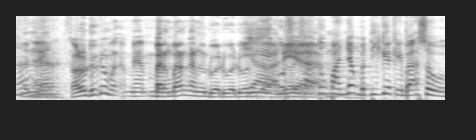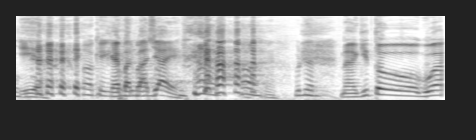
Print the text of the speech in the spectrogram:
bener. Kalau dulu kan bareng-bareng kan dua-dua-dua Iya, gitu. kursi Iya. satu panjang bertiga kayak bakso. Iya. Oke, Kayak ban bajai. Ah, ah, bener. Nah gitu, gue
